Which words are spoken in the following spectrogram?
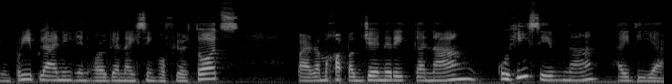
yung pre-planning and organizing of your thoughts para makapag-generate ka ng cohesive na idea.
